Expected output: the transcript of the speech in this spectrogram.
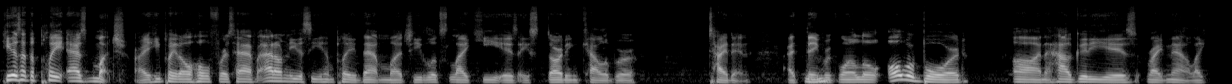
He doesn't have to play as much, right? He played a whole first half. I don't need to see him play that much. He looks like he is a starting caliber tight end. I think mm-hmm. we're going a little overboard on how good he is right now. Like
